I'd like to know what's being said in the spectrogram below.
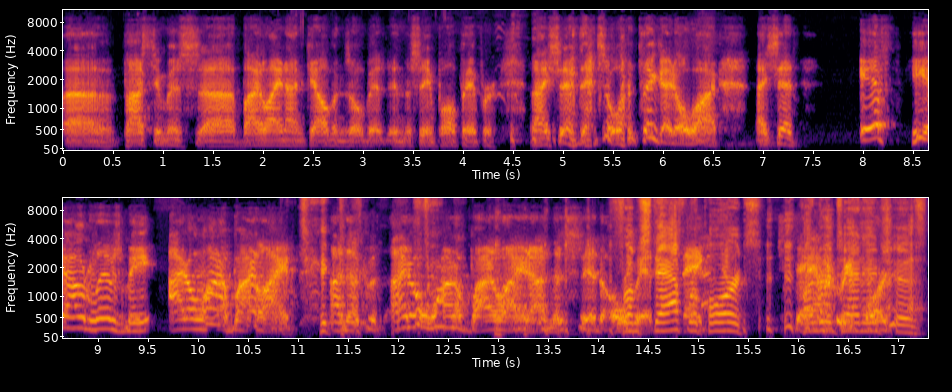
uh, posthumous uh, byline on Calvin's obit in the St. Paul paper. And I said, that's the one thing I don't want. I said, if he outlives me, I don't want a byline on the. I don't want a byline on the Sid obit. From staff Thanks. reports, staff 110 reports. inches.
